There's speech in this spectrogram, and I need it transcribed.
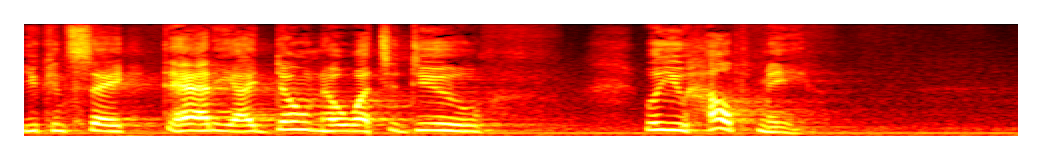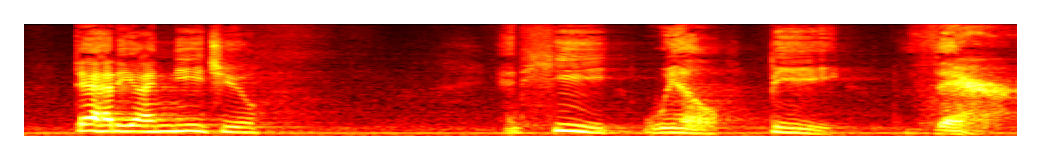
You can say, Daddy, I don't know what to do. Will you help me? Daddy, I need you. And he will be there.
